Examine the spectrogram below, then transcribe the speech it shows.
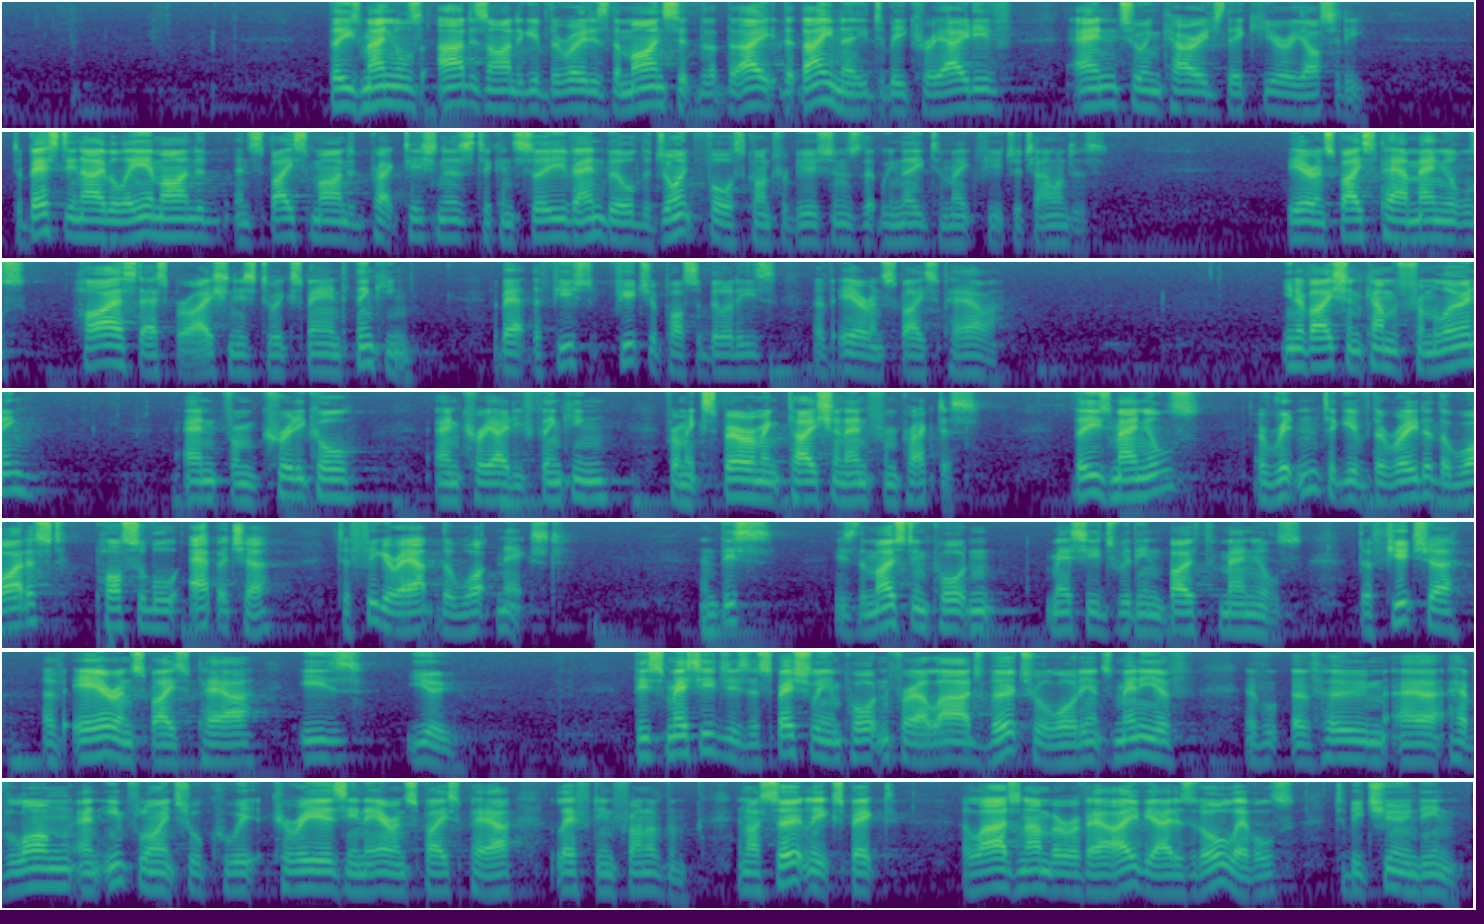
These manuals are designed to give the readers the mindset that they, that they need to be creative and to encourage their curiosity, to best enable air-minded and space-minded practitioners to conceive and build the joint force contributions that we need to meet future challenges. The Air and Space Power Manual's highest aspiration is to expand thinking about the future possibilities of air and space power. Innovation comes from learning and from critical and creative thinking, from experimentation and from practice. These manuals are written to give the reader the widest possible aperture to figure out the what next. And this is the most important message within both manuals. The future of air and space power is you. This message is especially important for our large virtual audience, many of of, of whom uh, have long and influential careers in air and space power left in front of them. And I certainly expect a large number of our aviators at all levels to be tuned in.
